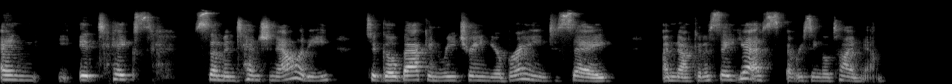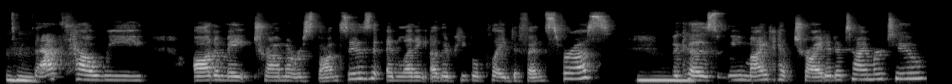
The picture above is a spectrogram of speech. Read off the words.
and it takes some intentionality to go back and retrain your brain to say i'm not going to say yes every single time now mm-hmm. that's how we automate trauma responses and letting other people play defense for us mm. because we might have tried it a time or two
